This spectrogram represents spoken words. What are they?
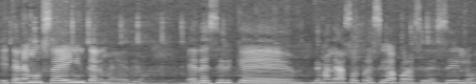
y tenemos 6 en intermedio. Es decir, que de manera sorpresiva, por así decirlo,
